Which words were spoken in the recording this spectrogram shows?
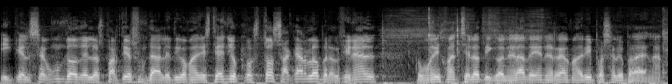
y que el segundo de los partidos frente al Atlético de Madrid este año costó sacarlo, pero al final, como dijo Ancelotti con el ADN Real Madrid, pues salió para adelante.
